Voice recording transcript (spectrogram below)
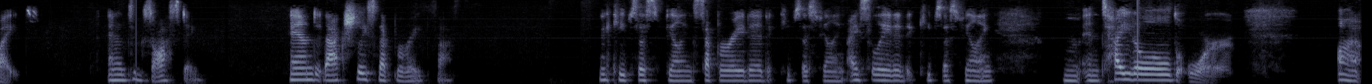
fight. And it's exhausting. And it actually separates us. It keeps us feeling separated. It keeps us feeling isolated. It keeps us feeling mm, entitled or on,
